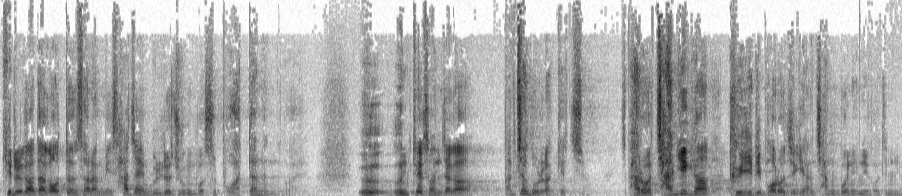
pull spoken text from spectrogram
길을 가다가 어떤 사람이 사자에 물려 죽은 것을 보았다는 거예요. 은퇴 선자가 깜짝 놀랐겠죠. 바로 자기가 그 일이 벌어지게 한 장본인이거든요.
